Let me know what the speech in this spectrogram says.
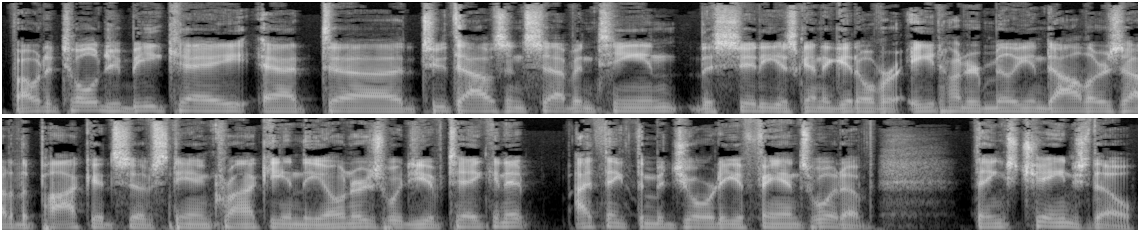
If I would have told you, BK, at uh, 2017, the city is going to get over 800 million dollars out of the pockets of Stan Kroenke and the owners, would you have taken it? I think the majority of fans would have. Things changed though.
